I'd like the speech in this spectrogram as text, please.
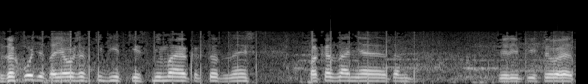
Заходит, а я уже в кибитке снимаю, как тот, знаешь, показания там переписывает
